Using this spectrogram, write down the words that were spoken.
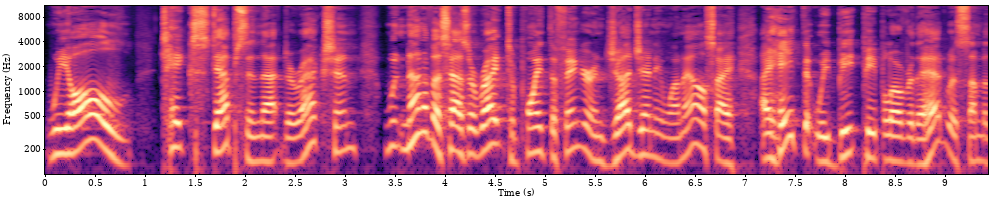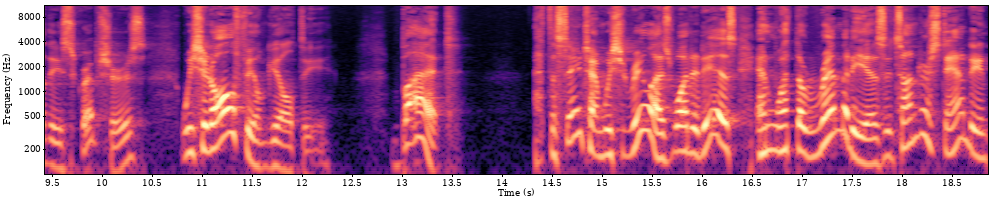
We all take steps in that direction. None of us has a right to point the finger and judge anyone else. I, I hate that we beat people over the head with some of these scriptures. We should all feel guilty. But at the same time, we should realize what it is and what the remedy is. It's understanding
